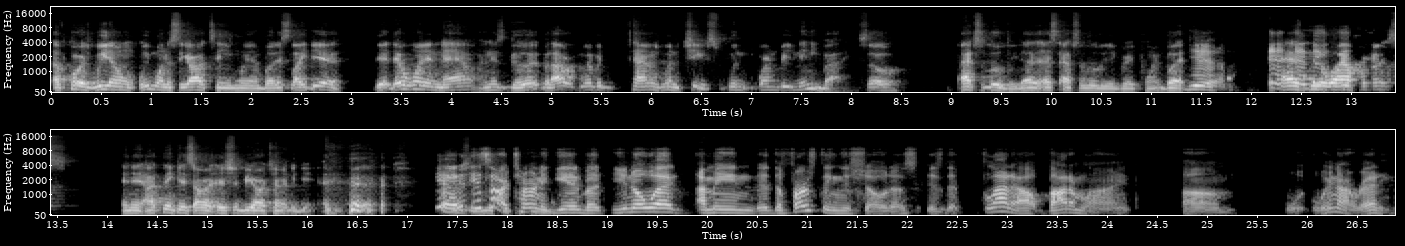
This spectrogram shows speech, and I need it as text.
of course, we don't we want to see our team win, but it's like, yeah, they're, they're winning now and it's good. But I remember times when the Chiefs wouldn't, weren't beating anybody. So absolutely, that, that's absolutely a great point. But yeah. It has and been a while for us. And it, I think it's our it should be our turn again. Yeah, it's our turn again, but you know what? I mean, the, the first thing this showed us is that flat out, bottom line, um, w- we're not ready.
